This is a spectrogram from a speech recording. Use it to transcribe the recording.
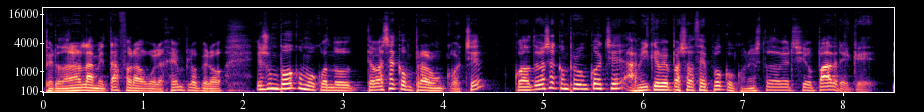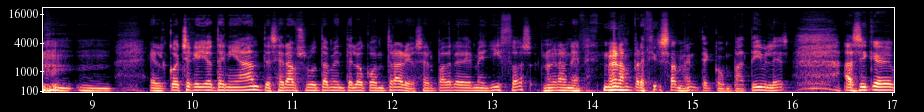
Perdonad la metáfora o el ejemplo, pero es un poco como cuando te vas a comprar un coche. Cuando te vas a comprar un coche, a mí que me pasó hace poco con esto de haber sido padre, que el coche que yo tenía antes era absolutamente lo contrario, ser padre de mellizos, no eran, no eran precisamente compatibles. Así que,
